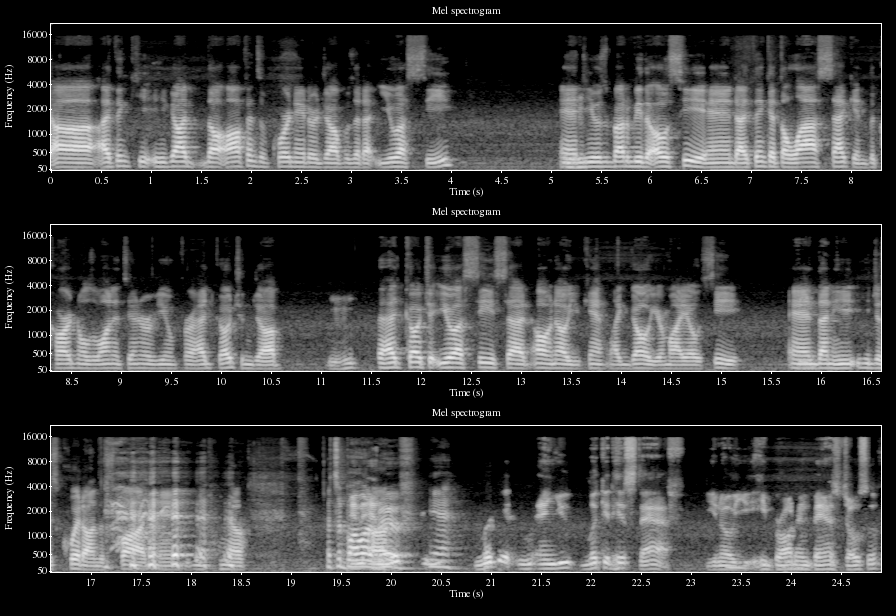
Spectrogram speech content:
uh, I think he, he got the offensive coordinator job was it at USC, and he was about to be the OC. And I think at the last second, the Cardinals wanted to interview him for a head coaching job, Mm-hmm. The head coach at USC said, "Oh no, you can't like go. You're my OC," and then he, he just quit on the spot. and, you know, That's a baller And- and- move. Yeah. Look at and you look at his staff. You know, he brought in Vance Joseph,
